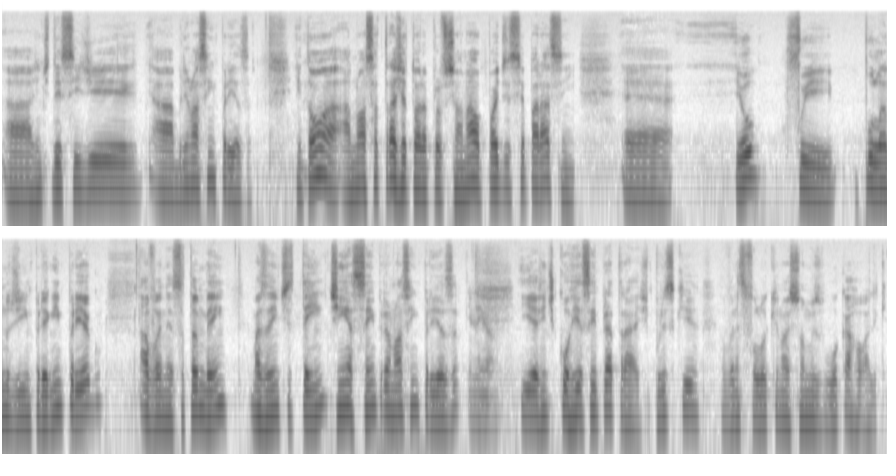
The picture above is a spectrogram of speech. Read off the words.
a gente decide abrir nossa empresa. Então a, a nossa trajetória profissional pode se separar assim. É, eu fui pulando de emprego em emprego, a Vanessa também, mas a gente tem, tinha sempre a nossa empresa Que legal. e a gente corria sempre atrás. Por isso que a Vanessa falou que nós somos workaholic.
